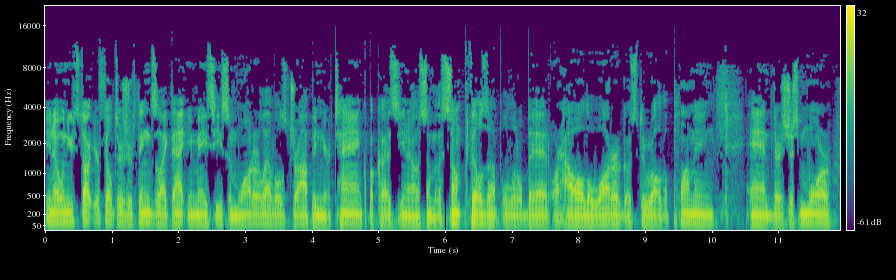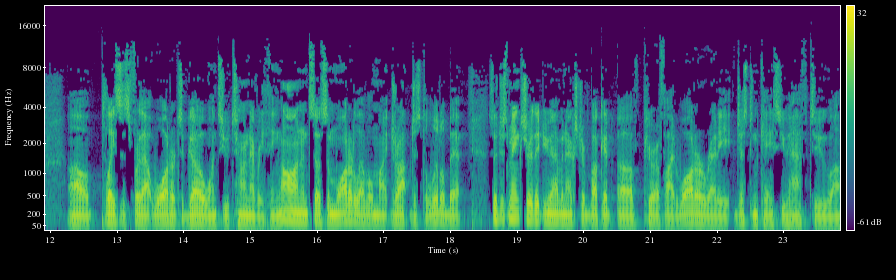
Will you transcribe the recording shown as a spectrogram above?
You know, when you start your filters or things like that, you may see some water levels drop in your tank because, you know, some of the sump fills up a little bit or how all the water goes through all the plumbing. And there's just more uh, places for that water to go once you turn everything on. And so some water level might drop just a little bit. So just make sure that you have an extra bucket of purified water ready just in case you have to uh,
